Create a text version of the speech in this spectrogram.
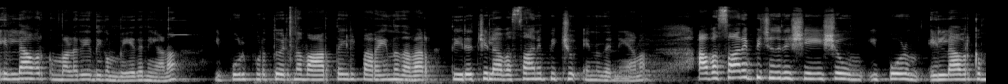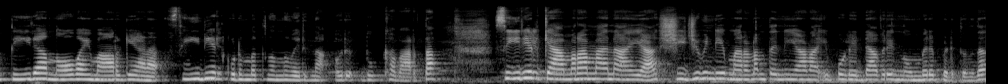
എല്ലാവർക്കും വളരെയധികം വേദനയാണ്. ഇപ്പോൾ പുറത്തു വരുന്ന വാർത്തയിൽ പറയുന്നത് അവർ തിരച്ചിൽ അവസാനിപ്പിച്ചു എന്ന് തന്നെയാണ്. അവസാനിപ്പിച്ചതിന് ശേഷവും ഇപ്പോഴും എല്ലാവർക്കും തീരാ നോവായി മാറുകയാണ് സീരിയൽ കുടുംബത്തിൽ നിന്ന് വരുന്ന ഒരു ദുഃഖ വാർത്ത. സീരിയൽ ക്യാമറാമാനായ ഷിജുവിന്റെ മരണം തന്നെയാണ് ഇപ്പോൾ എല്ലാവരെയും നൊമ്പരപ്പെടുത്തുന്നത്.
